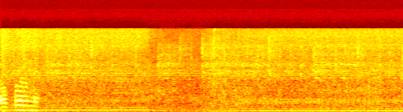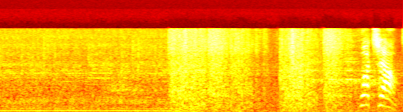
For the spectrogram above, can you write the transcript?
ആ ഡ്രോപ്പ് വേണ്ട Watch out.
